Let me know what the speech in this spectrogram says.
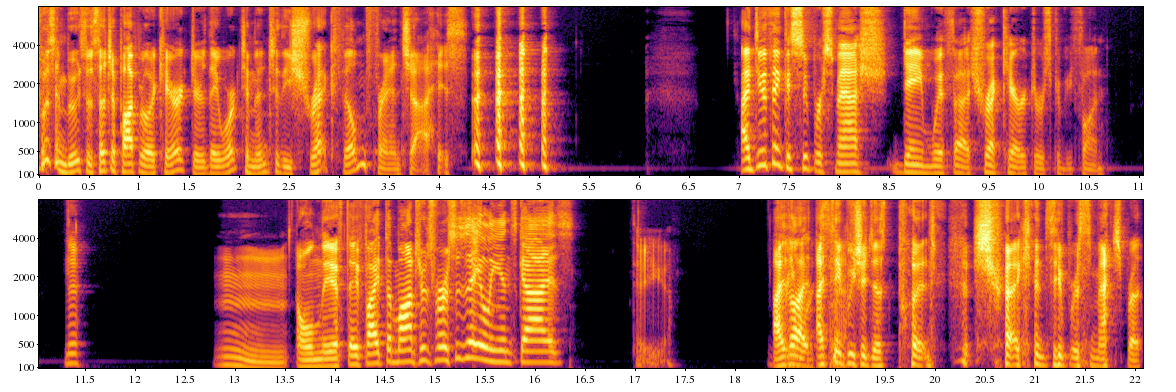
Puss in Boots was such a popular character, they worked him into the Shrek film franchise. I do think a Super Smash game with uh, Shrek characters could be fun. Hmm. Only if they fight the monsters versus aliens, guys. There you go. I thought. DreamWorks I think we should just put Shrek and Super Smash Bros.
